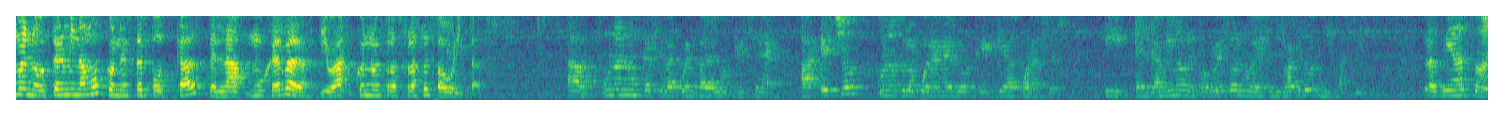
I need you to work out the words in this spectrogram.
Bueno, terminamos con este podcast de la mujer radioactiva con nuestras frases favoritas. Uno nunca se da cuenta de lo que se ha hecho, uno solo puede ver lo que queda por hacer. Y el camino del progreso no es ni rápido ni fácil. Las mías son,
